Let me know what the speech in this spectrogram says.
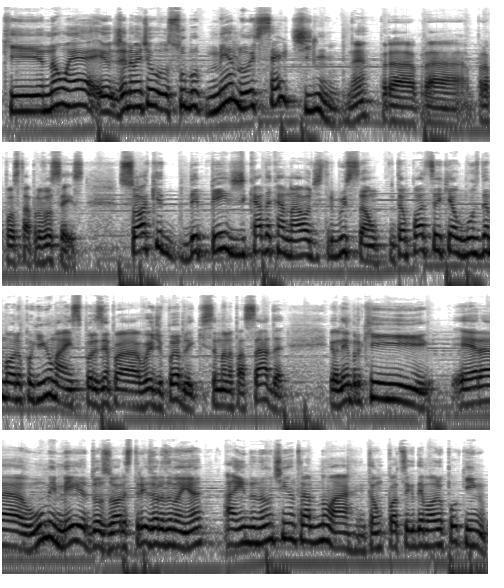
que não é. Eu, geralmente eu subo meia-noite certinho, né? Pra, pra, pra postar pra vocês. Só que depende de cada canal de distribuição. Então pode ser que alguns demorem um pouquinho mais. Por exemplo, a Radio Public, semana passada, Eu lembro que era uma e meia, duas horas, três horas da manhã, ainda não tinha entrado no ar, então pode ser que demore um pouquinho.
